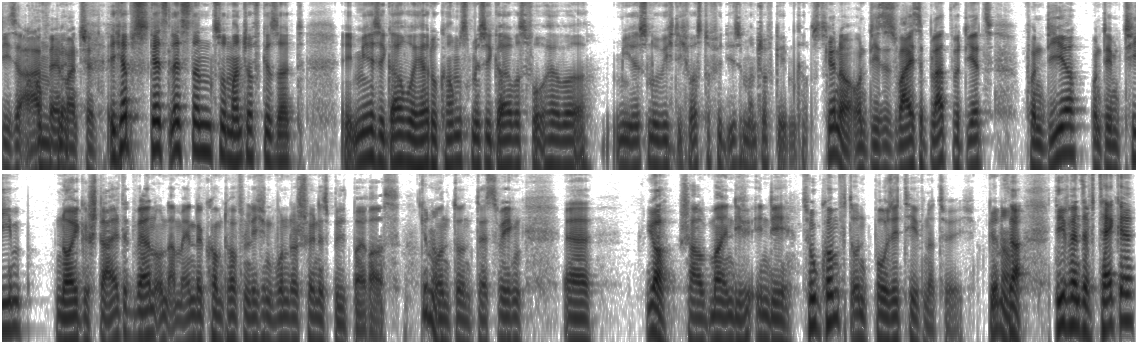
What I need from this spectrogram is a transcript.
Diese AFL-Mannschaft. Ich habe es letztens zur Mannschaft gesagt, mir ist egal, woher du kommst, mir ist egal, was vorher war. Mir ist nur wichtig, was du für diese Mannschaft geben kannst. Genau, und dieses weiße Blatt wird jetzt von dir und dem Team neu gestaltet werden und am Ende kommt hoffentlich ein wunderschönes Bild bei raus. Genau. Und, und deswegen, äh, ja, schaut mal in die, in die Zukunft und positiv natürlich. Genau. So, Defensive Tackle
